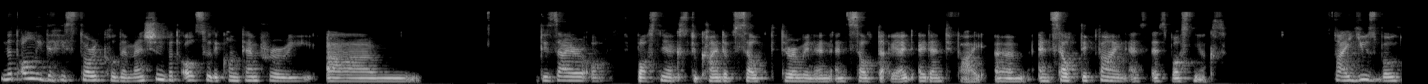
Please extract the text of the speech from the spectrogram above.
not only the historical dimension but also the contemporary um, desire of Bosniaks to kind of self-determine and, and self-identify um, and self-define as, as Bosniaks. So I use both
